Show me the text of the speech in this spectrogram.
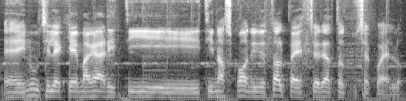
è inutile che magari ti, ti nascondi dietro al pezzo, in realtà tu sei quello.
